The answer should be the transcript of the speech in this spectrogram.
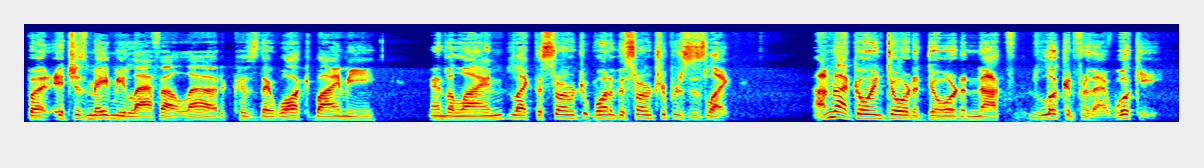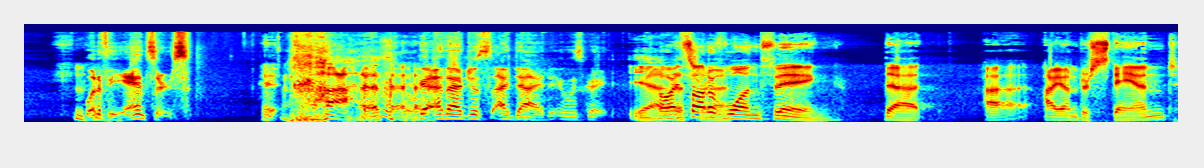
But it just made me laugh out loud because they walked by me, and the line, like the storm, one of the stormtroopers is like, "I'm not going door to door to knock looking for that Wookiee. What if he answers?" That's cool. and I just I died. It was great. Yeah. oh, I thought of one thing that uh, I understand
